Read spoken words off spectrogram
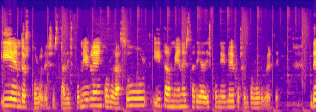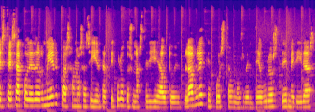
y en dos colores está disponible, en color azul y también estaría disponible pues, en color verde. De este saco de dormir pasamos al siguiente artículo que es una esterilla autoinflable que cuesta unos 20 euros de medidas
